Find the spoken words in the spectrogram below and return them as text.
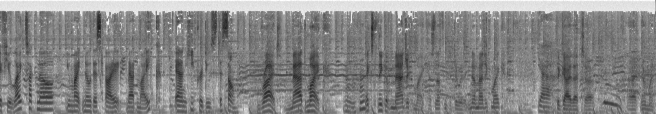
if you like techno, you might know this guy, Mad Mike. And he produced this song. Right. Mad Mike. Mm-hmm. Next, think of Magic Mike. Has nothing to do with it. You know Magic Mike? Yeah. The guy that. Uh, all right, never mind.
